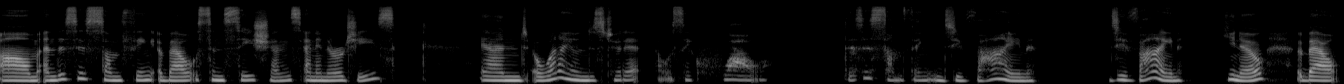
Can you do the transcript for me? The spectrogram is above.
um, and this is something about sensations and energies. And when I understood it, I was like, wow, this is something divine. Divine, you know, about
